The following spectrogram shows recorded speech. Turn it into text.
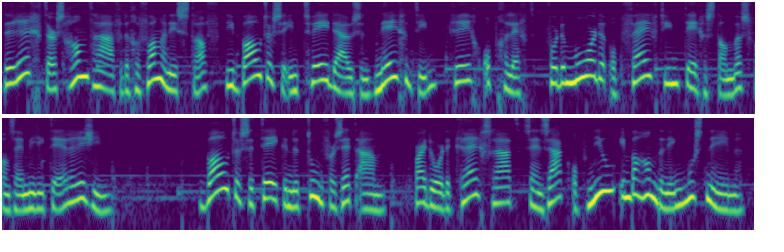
De rechters handhaven de gevangenisstraf die Bouterse in 2019 kreeg opgelegd voor de moorden op 15 tegenstanders van zijn militaire regime. Bouterse tekende toen verzet aan, waardoor de krijgsraad zijn zaak opnieuw in behandeling moest nemen.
